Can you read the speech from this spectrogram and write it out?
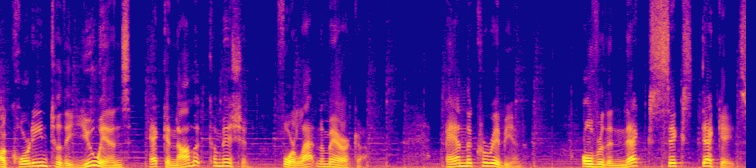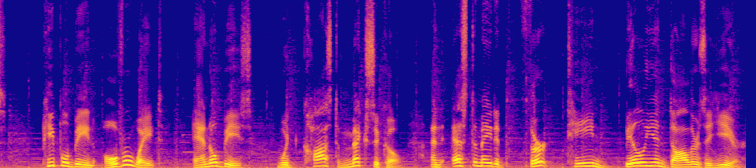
According to the UN's Economic Commission for Latin America and the Caribbean, over the next six decades, people being overweight and obese would cost Mexico an estimated $13 billion a year,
